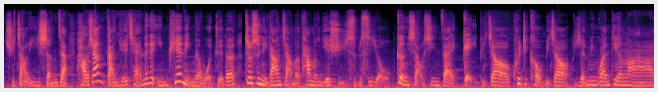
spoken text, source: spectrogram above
去找医生。这样好像感觉起来，那个影片里面，我觉得就是你刚刚讲的，他们也许是不是有更小心在给比较 critical、比较人命关天啦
